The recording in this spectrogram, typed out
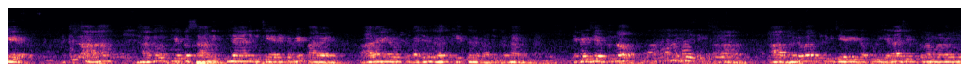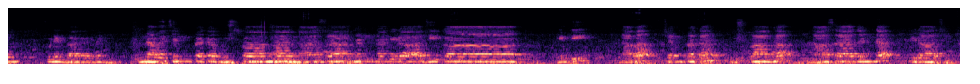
చేరడం. అట్లా భగవత్ యొక్క సాన్నిధ్యానికి చేరటమే పారాయణం. పారాయణం అంటే భజన కాదు కీర్తన కాదు ప్రధానంగా ఎక్కడికి చేరుతున్నాం ఆ, భగవంతుడికి చేరేటప్పుడు ఎలా చేరుతున్నాం మనము? చూడండి బాగా వినండి. నవ చెంపక పుష్పాభ నాసాఖండ విరాజిత ఏంటి? నవ చెంపక పుష్పాభ నాసాదండ విరాజిత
